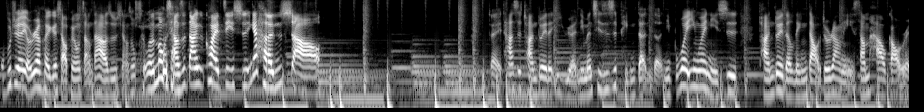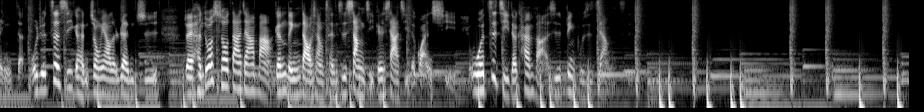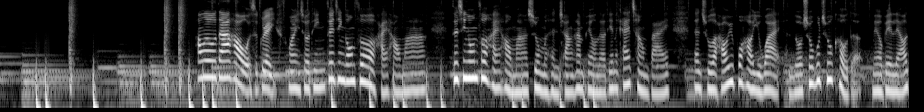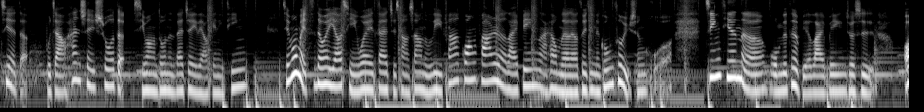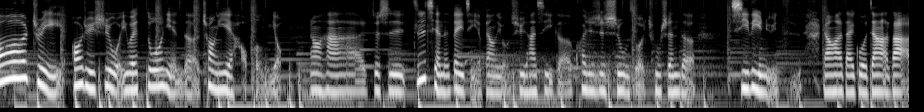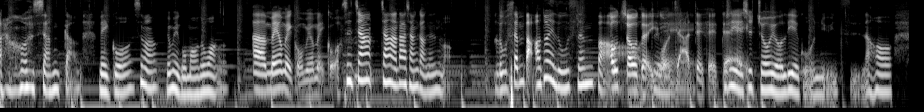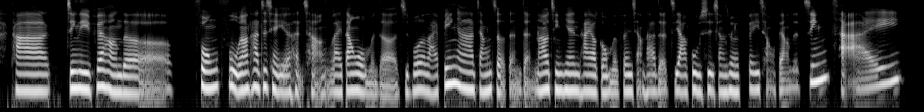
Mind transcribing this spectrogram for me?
我不觉得有任何一个小朋友长大了就是想说，我的梦想是当一个会计师，应该很少。对，他是团队的一员，你们其实是平等的，你不会因为你是团队的领导就让你 somehow 高人一等。我觉得这是一个很重要的认知。对，很多时候大家把跟领导想成是上级跟下级的关系，我自己的看法是并不是这样子。Hello，大家好，我是 Grace，欢迎收听。最近工作还好吗？最近工作还好吗？是我们很常和朋友聊天的开场白。但除了好与不好以外，很多说不出口的、没有被了解的、不知道和谁说的，希望都能在这里聊给你听。节目每次都会邀请一位在职场上努力发光发热的来宾来和我们聊聊最近的工作与生活。今天呢，我们的特别来宾就是 Audrey。Audrey 是我一位多年的创业好朋友。然后她就是之前的背景也非常的有趣，她是一个会计师事务所出身的犀利女子，然后她待过加拿大，然后 香港、美国是吗？有美国吗？我都忘了。呃，没有美国，没有美国，是加加拿大、香港跟什么？卢森堡啊，对，卢森堡，欧洲的一个国家，对对对，就是也是周游列国女子，然后她经历非常的。丰富，然后他之前也很常来当我们的直播的来宾啊、讲者等等。然后今天他要跟我们分享他的职涯故事，相信会非常非常的精彩。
